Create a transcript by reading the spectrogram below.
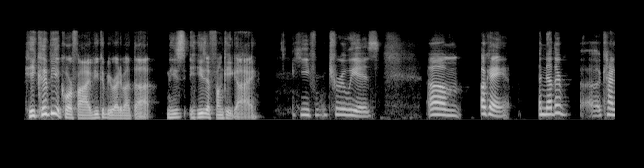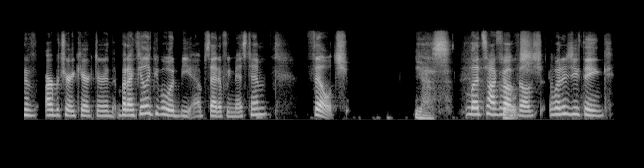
He could be a core five. You could be right about that. He's he's a funky guy. he truly is um okay another uh, kind of arbitrary character but i feel like people would be upset if we missed him filch Yes. let's talk about Filch. filch what did you think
